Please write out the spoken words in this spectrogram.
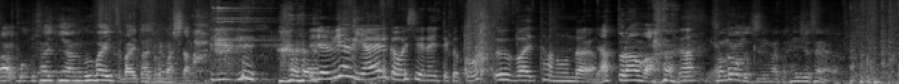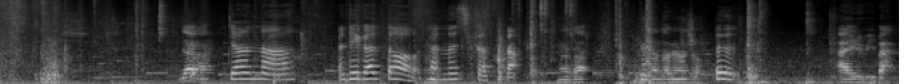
あ僕最近あのウーバーイーツバイト始めました。じゃあみやみに会えるかもしれないってこと？ウーバーで頼んだら。やっとらんわ。あそんなことして今と編集せないからじゃあな。じゃあな。ありがとう。楽しかった。また皆さん食べましょう。うん。I'll be back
